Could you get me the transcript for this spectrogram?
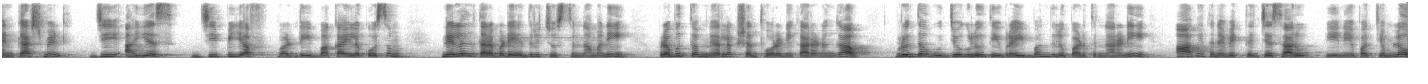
encashment GIS GPF వంటి బకాయిల కోసం నెలల తరబడి ఎదురు చూస్తున్నామని ప్రభుత్వం నిర్లక్ష్య ధోరణి కారణంగా వృద్ధ ఉద్యోగులు తీవ్ర ఇబ్బందులు పడుతున్నారని ఆవేదన వ్యక్తం చేశారు. ఈ నేపథ్యంలో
